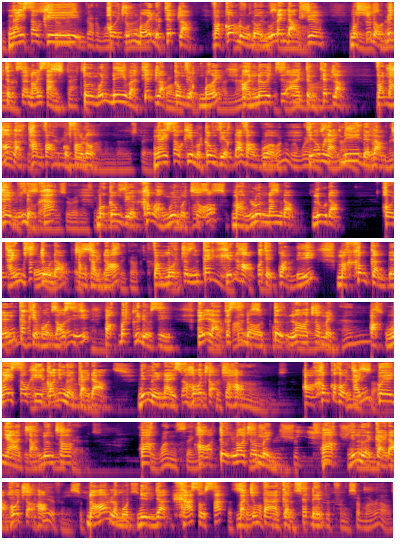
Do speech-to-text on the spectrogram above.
Ngay sau khi hội chúng mới được thiết lập, và có đủ đội ngũ lãnh đạo riêng, một số đồ đích thực sẽ nói rằng tôi muốn đi và thiết lập công việc mới ở nơi chưa ai từng thiết lập. Và đó là tham vọng của Phaolô. Ngay sau khi một công việc đã vào guồng, thì ông lại đi để làm thêm những điều khác. Một công việc không ở nguyên một chỗ, mà luôn năng động, lưu động. Hội thánh rất lưu động trong thời đó, và một trong những cách khiến họ có thể quản lý mà không cần đến các hiệp hội giáo sĩ hoặc bất cứ điều gì, ấy là các sứ đồ tự lo cho mình, hoặc ngay sau khi có những người cải đạo, những người này sẽ hỗ trợ cho họ. Họ không có hội thánh quê nhà trả lương cho, hoặc họ tự lo cho mình, hoặc những người cải đạo hỗ trợ họ. Đó là một nhìn nhận khá sâu sắc mà chúng ta cần xét đến.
